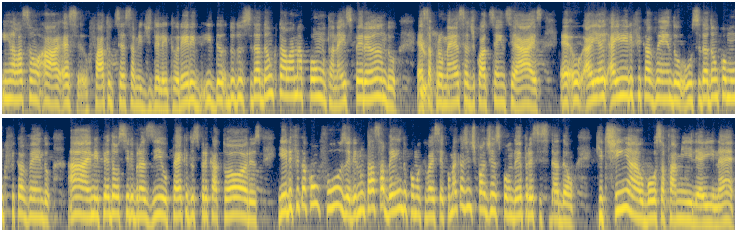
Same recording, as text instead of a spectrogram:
em relação ao fato de ser essa medida eleitoreira e, e do, do, cidadão que está lá na ponta, né, esperando essa Isso. promessa de 400 reais. É, aí, aí, ele fica vendo, o cidadão comum que fica vendo, ah, MP do Auxílio Brasil, PEC dos precatórios, e ele fica confuso, ele não está sabendo como que vai ser. Como é que a gente pode responder para esse cidadão que tinha o Bolsa Família aí, né,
